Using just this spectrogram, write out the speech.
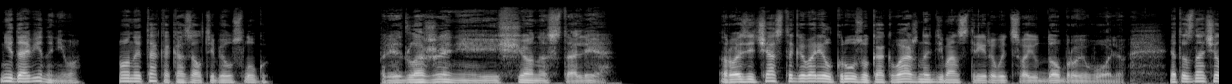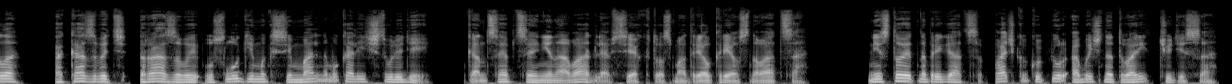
Не дави на него. Он и так оказал тебе услугу. Предложение еще на столе, Рози часто говорил Крузу, как важно демонстрировать свою добрую волю. Это значило оказывать разовые услуги максимальному количеству людей. Концепция не нова для всех, кто смотрел «Крестного отца». Не стоит напрягаться, пачка купюр обычно творит чудеса.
